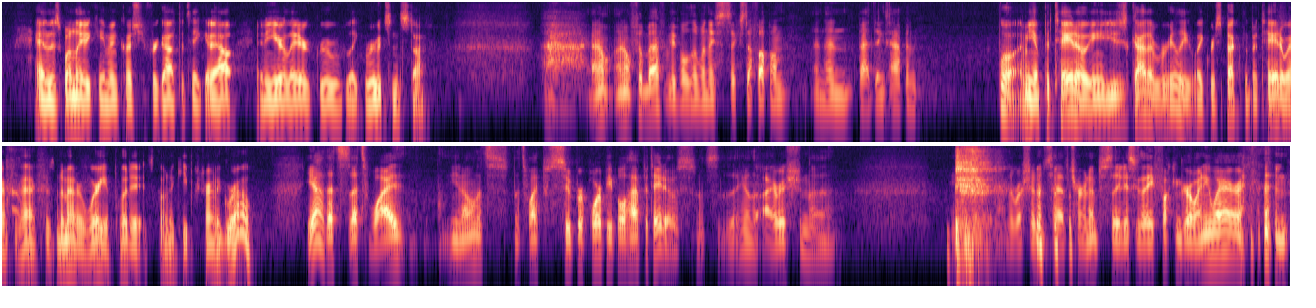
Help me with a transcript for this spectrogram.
And this one lady came in because she forgot to take it out, and a year later grew like roots and stuff. I don't. I don't feel bad for people that when they stick stuff up them and then bad things happen. Well, I mean, a potato, you, you just got to really like respect the potato after that because no matter where you put it, it's going to keep trying to grow. Yeah, that's that's why, you know, that's that's why super poor people have potatoes. That's the, you know the Irish and the you know, the Russians have turnips. They just they fucking grow anywhere, and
